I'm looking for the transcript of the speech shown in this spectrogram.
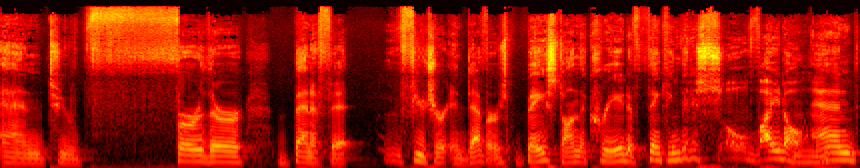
and to further benefit future endeavors based on the creative thinking that is so vital and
